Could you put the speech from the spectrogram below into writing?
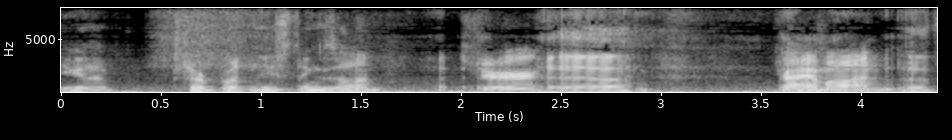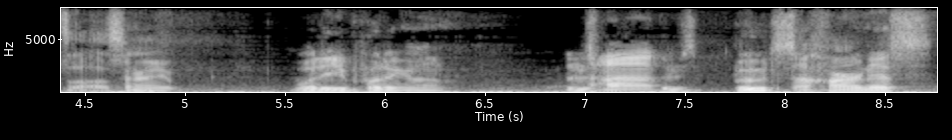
you're gonna start putting these things on. Sure, Uh, try them on. That's awesome. All right. What are you putting on? There's Uh, there's boots, a harness,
